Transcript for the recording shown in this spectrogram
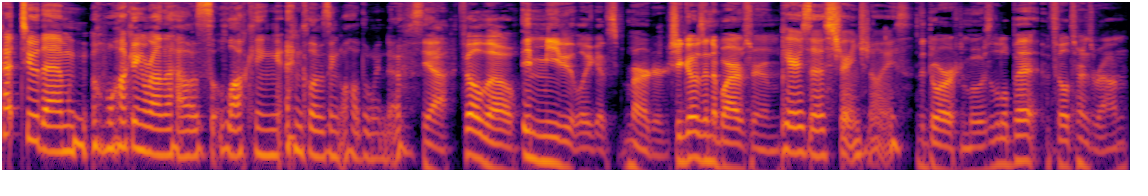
Cut to them walking around the house, locking and closing all the windows. Yeah. Phil though immediately gets murdered. She goes into Barb's room. Hears a strange noise. The door moves a little bit. Phil turns around.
